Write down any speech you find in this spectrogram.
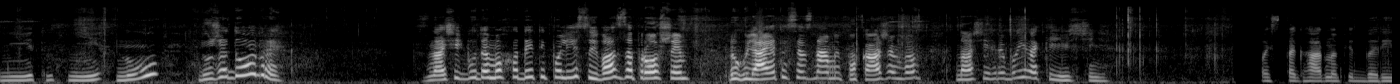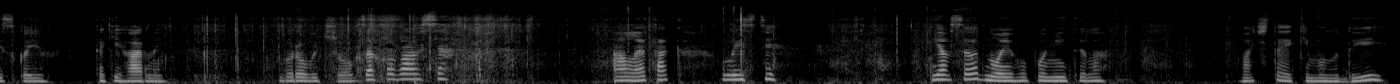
Ні, тут ні. Ну, дуже добре. Значить, будемо ходити по лісу і вас запрошуємо. Прогуляєтеся з нами, покажемо вам наші гриби на Київщині. Ось так гарно під берізкою. Такий гарний боровичок заховався. Але так листі я все одно його помітила. Бачите, який молодий.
